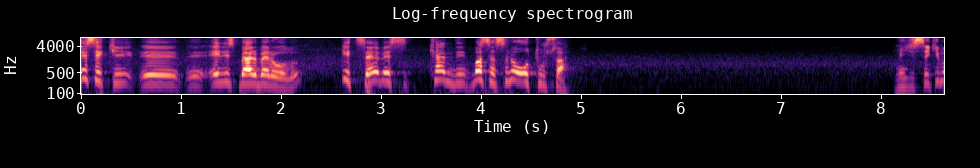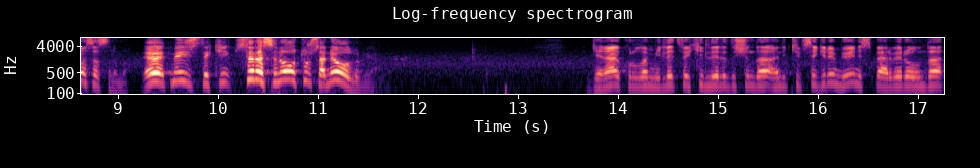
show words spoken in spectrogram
Dese ki e, e, Enis Berberoğlu gitse ve kendi masasına otursa. Meclisteki masasını mı? Evet meclisteki sırasına otursa ne olur yani? Genel kurula milletvekilleri dışında hani kimse giremiyor. Enis Berberoğlu'nda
